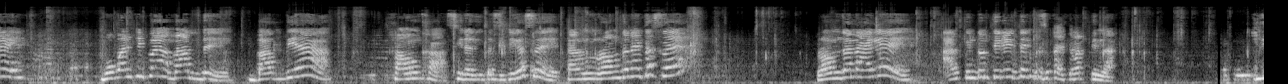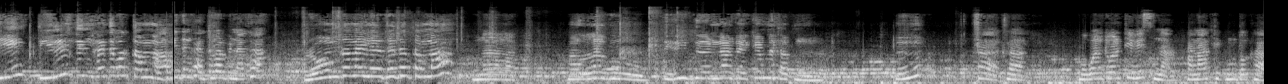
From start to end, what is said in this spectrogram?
এই মোবাইল টিপা বাদ দে। বাদ দিয়া খাওন খা সিরা দিতেছি ঠিক আছে? কারণ রমজান আইতাছে। রমজান আইলে আর কিন্তু তিরিশ দিন কিছু খাইতে পারতি না। কি? তিরিশ দিন খাইতে পারতাম না? দিন খাইতে পারবি না খা। রমজান আইলে খাইতে পারতাম না? না আল্লাহ গো তিরিশ দিন না খাই কেমনে হুম? খা খা। মোবাইল টোবাইল টিভিস না খানা ঠিক মতো খা।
